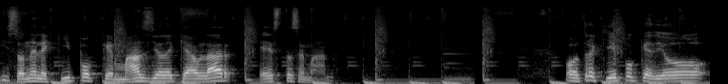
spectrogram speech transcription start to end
Y son el equipo que más dio de qué hablar esta semana. Otro equipo que dio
